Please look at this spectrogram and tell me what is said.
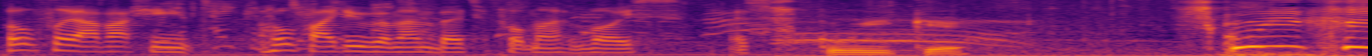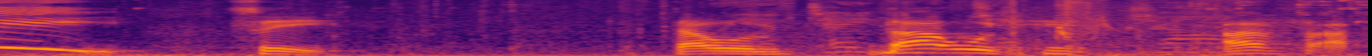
Hopefully I've actually, hopefully I do remember to put my voice. That's Squeaky. Squeaky! See, that We would that would I've, I, fuck's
